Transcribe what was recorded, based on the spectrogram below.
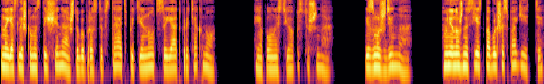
Но я слишком истощена, чтобы просто встать, потянуться и открыть окно. Я полностью опустошена, измождена. Мне нужно съесть побольше спагетти.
